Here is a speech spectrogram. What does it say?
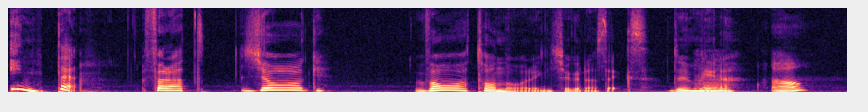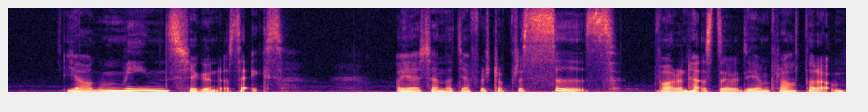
Inte, för att jag var tonåring 2006. Du är med? Mm. Ja. Jag minns 2006 och jag kände att jag förstår precis vad den här studien pratar om.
